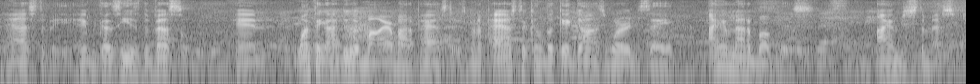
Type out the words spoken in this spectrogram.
It has to be, and because he is the vessel. And one thing I do admire about a pastor is when a pastor can look at God's word and say, "I am not above this. I am just a messenger.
